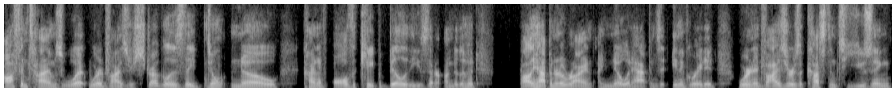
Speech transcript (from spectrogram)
oftentimes what where advisors struggle is they don't know kind of all the capabilities that are under the hood. Probably happened at orion. I know what happens at integrated where an advisor is accustomed to using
